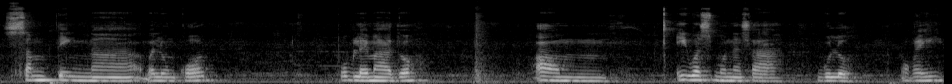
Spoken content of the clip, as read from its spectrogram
something na malungkot. Problemado. Um, iwas mo na sa gulo. Okay?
